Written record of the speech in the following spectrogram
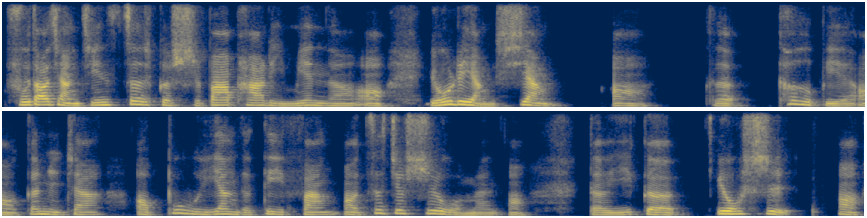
辅导奖金这个十八趴里面呢，啊、有两项啊的特别啊、跟人家哦不一样的地方哦，这就是我们啊的一个优势啊。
